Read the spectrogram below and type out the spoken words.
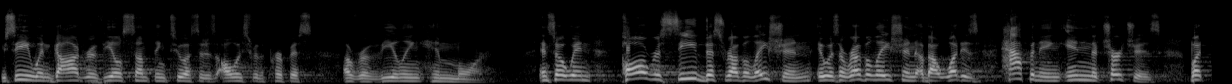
You see, when God reveals something to us, it is always for the purpose of revealing him more. And so when Paul received this revelation, it was a revelation about what is happening in the churches. But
